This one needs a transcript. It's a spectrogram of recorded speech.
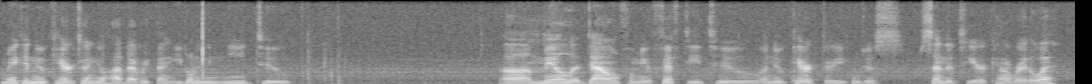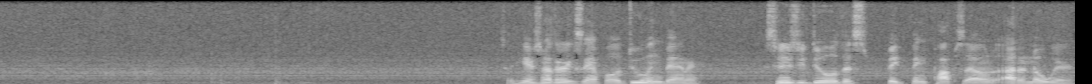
make a new character and you'll have everything. You don't even need to uh, mail it down from your 50 to a new character. You can just send it to your account right away. So here's another example, a dueling banner. As soon as you duel, this big thing pops out out of nowhere.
